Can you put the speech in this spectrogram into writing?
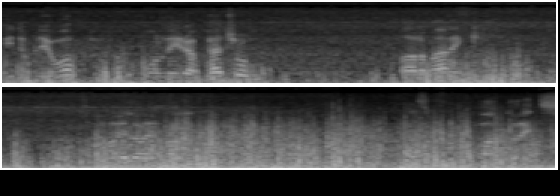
VW up, 1 litre petrol, automatic, Highline has fog lights,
